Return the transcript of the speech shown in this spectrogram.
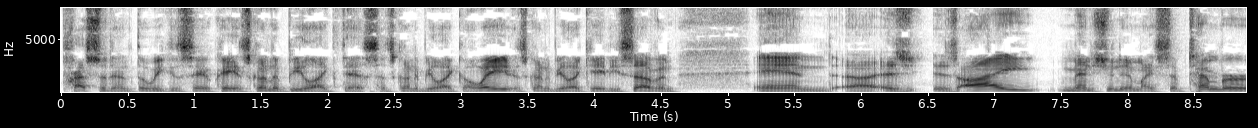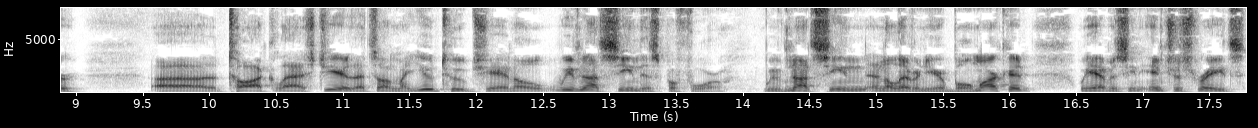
precedent that we can say, okay, it's going to be like this. It's going to be like 08. It's going to be like 87. And uh, as, as I mentioned in my September uh, talk last year, that's on my YouTube channel, we've not seen this before. We've not seen an 11 year bull market. We haven't seen interest rates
